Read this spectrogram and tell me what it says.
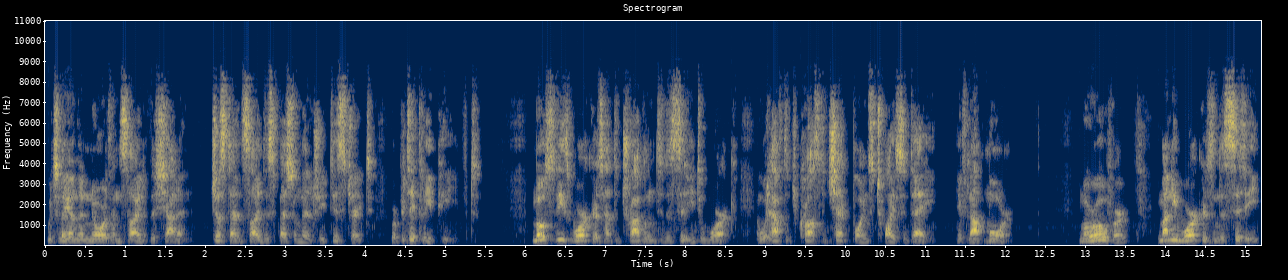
which lay on the northern side of the Shannon, just outside the Special Military District, were particularly peeved. Most of these workers had to travel into the city to work and would have to cross the checkpoints twice a day, if not more. Moreover, many workers in the city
